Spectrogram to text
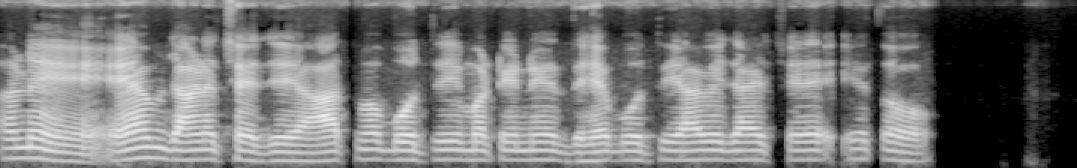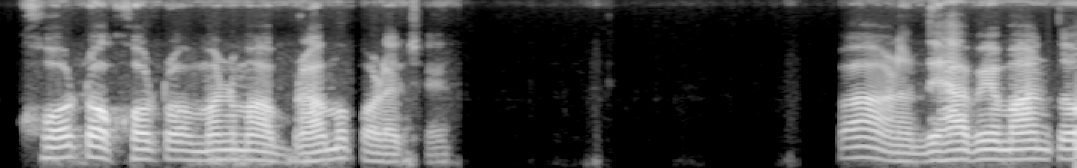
અને એમ જાણે છે, જે આત્મબુદ્ધિ મટીને દેહબુદ્ધિ આવી જાય છે, એ તો ખોટો ખોટો મનમાં ભ્રમ પડે છે. પણ દેહાભિમાન તો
